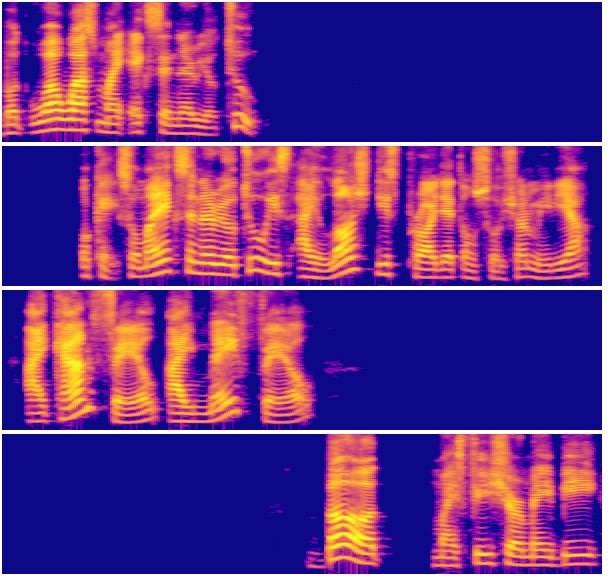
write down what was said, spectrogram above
But what was my X scenario two? Okay, so my X scenario two is I launched this project on social media. I can fail, I may fail, but my future may be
